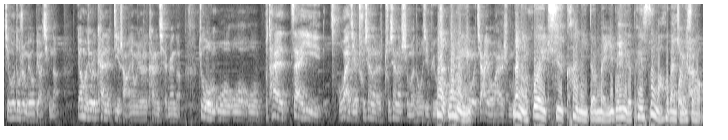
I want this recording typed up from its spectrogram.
几乎都是没有表情的。要么就是看着地上，要么就是看着前面的。就我我我我不太在意外界出现了出现了什么东西，比如说那那你旁边给我加油还是什么。那你会去看你的每一公里的配速吗？后半程的时候，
